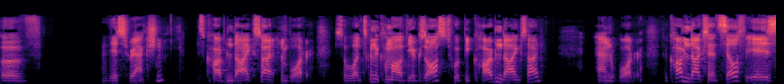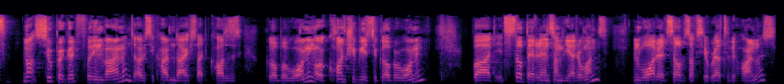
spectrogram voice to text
of this reaction is carbon dioxide and water. So what's going to come out of the exhaust would be carbon dioxide and water. The carbon dioxide itself is not super good for the environment. Obviously, carbon dioxide causes global warming or contributes to global warming, but it's still better than some of the other ones. And water itself is obviously relatively harmless.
